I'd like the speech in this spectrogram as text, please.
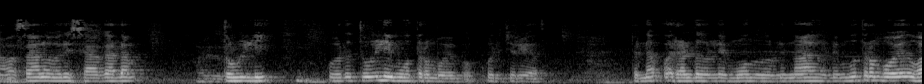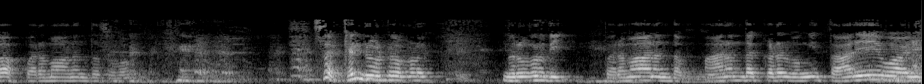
അവസാനം ഒരു ശകലം തുള്ളി. ഒരു തുള്ളി മൂത്രം പോയപ്പോ ഒരു ചെറിയ. പിന്നെ രണ്ട് തുള്ളി മൂന്ന് തുള്ളി നാല് തുള്ളി മൂത്രം പോയത് വാ പരമാനന്ദ സുഖം സെക്കൻഡ് കൊണ്ട് നമ്മൾ നിർവൃതി പരമാനന്ദം. ആനന്ദക്കടൽ വങ്ങി താനേ വായു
